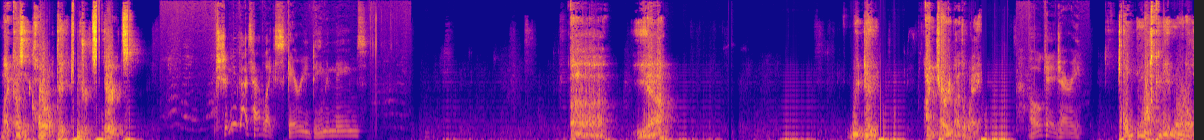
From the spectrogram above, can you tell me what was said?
My cousin Carl did kindred spirits. Shouldn't you guys have like scary demon names? By the way. Okay, Jerry. Don't mock me, mortal.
